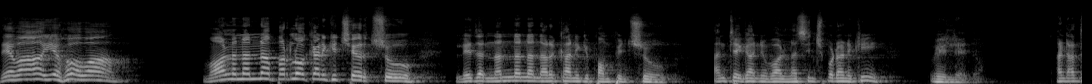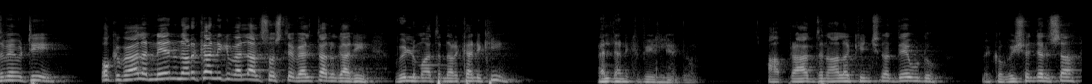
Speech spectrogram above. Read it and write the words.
దేవా యెహోవా వాళ్ళనన్నా పరలోకానికి చేర్చు లేదా నన్నన్న నరకానికి పంపించు. అంతేగాని వాళ్ళు నశించుకోవడానికి వీల్లేదు. అంటే అర్థం ఏమిటి ఒకవేళ నేను నరకానికి వెళ్ళాల్సి వస్తే వెళ్తాను కానీ వీళ్ళు మాత్రం నరకానికి వెళ్ళడానికి వీల్లేదు. ఆ ప్రార్థన ఆలకించిన దేవుడు మీకు విషయం తెలుసా?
